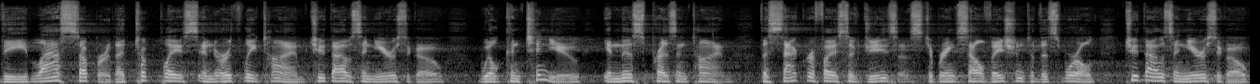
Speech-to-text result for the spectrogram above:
The Last Supper that took place in earthly time 2,000 years ago will continue in this present time the sacrifice of Jesus to bring salvation to this world 2,000 years ago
